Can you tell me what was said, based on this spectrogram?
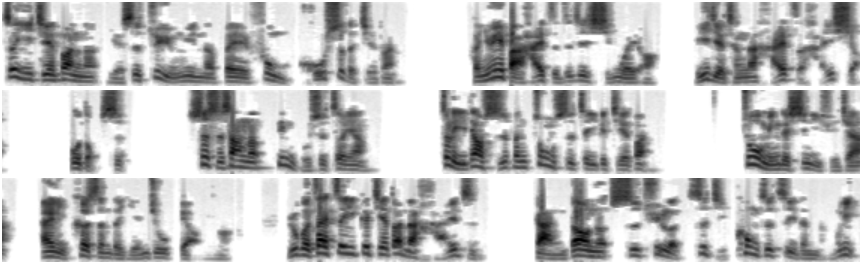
这一阶段呢，也是最容易呢被父母忽视的阶段，很容易把孩子这些行为啊理解成了孩子还小，不懂事。事实上呢，并不是这样。这里一定要十分重视这一个阶段。著名的心理学家埃里克森的研究表明啊，如果在这一个阶段的孩子感到呢失去了自己控制自己的能力，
